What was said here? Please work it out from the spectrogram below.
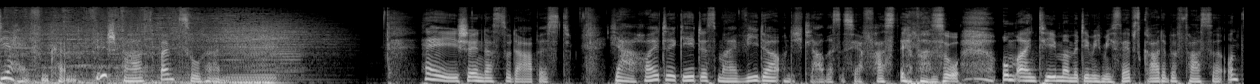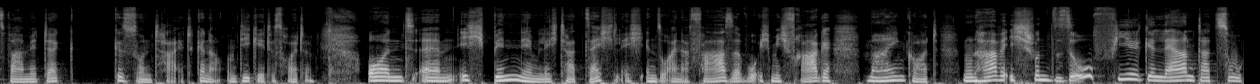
dir helfen können. Viel Spaß beim Zuhören. Hey, schön, dass du da bist. Ja, heute geht es mal wieder, und ich glaube, es ist ja fast immer so, um ein Thema, mit dem ich mich selbst gerade befasse, und zwar mit der Gesundheit. Genau, um die geht es heute. Und ähm, ich bin nämlich tatsächlich in so einer Phase, wo ich mich frage, mein Gott, nun habe ich schon so viel gelernt dazu,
